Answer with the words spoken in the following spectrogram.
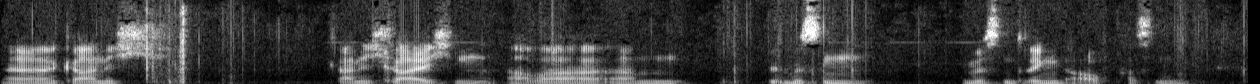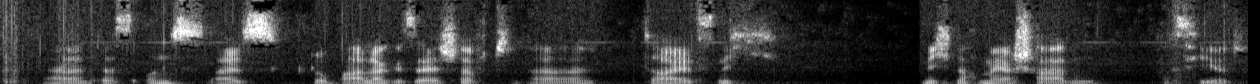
äh, gar nicht gar nicht reichen. Aber ähm, wir müssen wir müssen dringend aufpassen, dass uns als globaler Gesellschaft äh, da jetzt nicht nicht noch mehr Schaden passiert.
